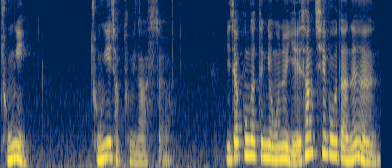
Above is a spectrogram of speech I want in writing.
종이, 종이 작품이 나왔어요. 이 작품 같은 경우는 예상치보다는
